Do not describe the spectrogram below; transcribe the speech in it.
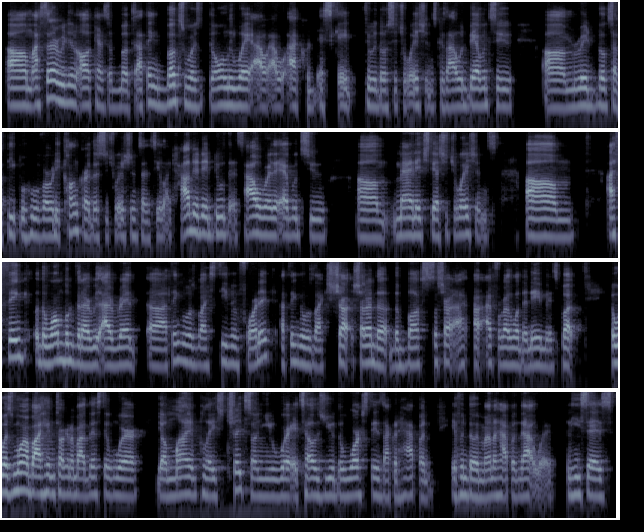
um, I started reading all kinds of books. I think books was the only way I, I, I could escape through those situations because I would be able to um, read books of people who've already conquered those situations and see like how did they do this? How were they able to um, manage their situations? Um, I think the one book that I re- I read, uh, I think it was by Stephen Fordick. I think it was like shut shut out the the box. So shut, I, I forgot what the name is, but it was more about him talking about this than where your mind plays tricks on you, where it tells you the worst things that could happen, even though it might not happen that way. And he says,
